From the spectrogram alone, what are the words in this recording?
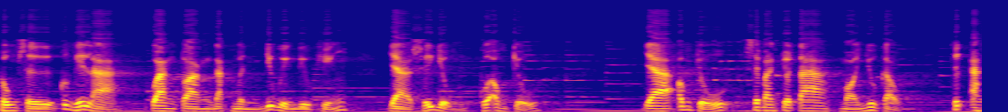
Phụng sự có nghĩa là hoàn toàn đặt mình dưới quyền điều khiển và sử dụng của ông chủ. Và ông chủ sẽ ban cho ta mọi nhu cầu, thức ăn,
